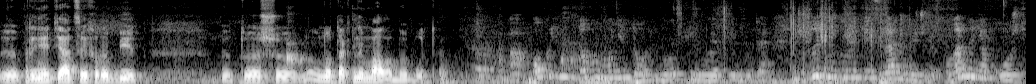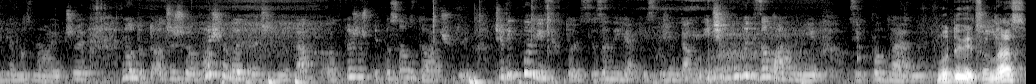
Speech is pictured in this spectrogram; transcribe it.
е, прийняття цих робіт. тому що ну, воно так не мало би бути. А окрім того моніторингу який буде, чи будуть можливо якісь звернення щодо повернення коштів, я не знаю, чи ну тобто, адже що гроші витрачені, так хтось ж підписав здачу, чи відповість хтось за неякість, скажімо так, і чи будуть заладнені ці проблеми? Ну дивіться, у нас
